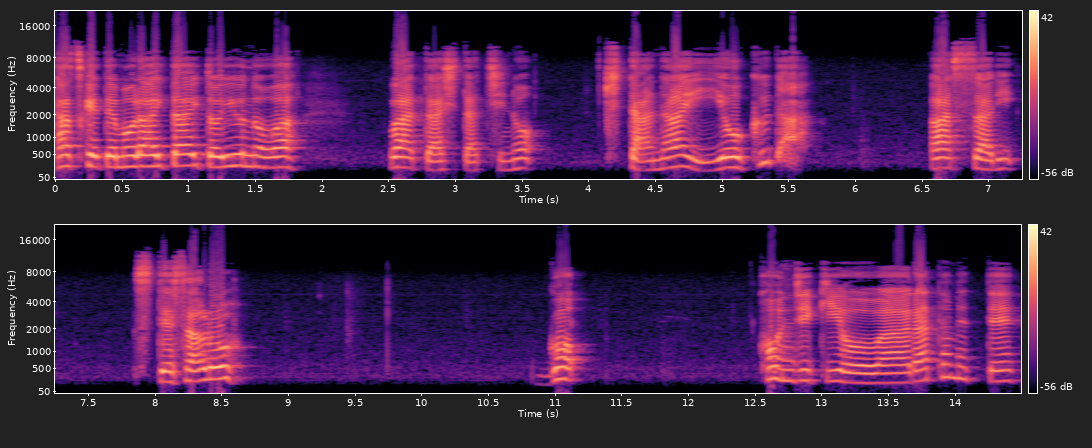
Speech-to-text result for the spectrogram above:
助けてもらいたいというのは私たちの汚い欲だ。あっさり捨て去ろう。5金色王は改めて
